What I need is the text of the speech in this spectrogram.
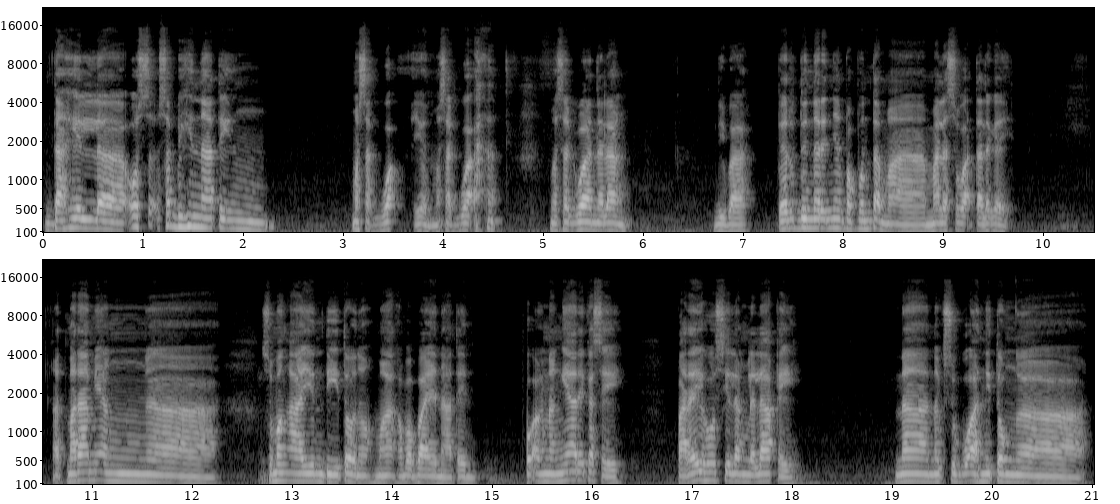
Dahil, ah, o sa- sabihin natin masagwa. Ayun, masagwa. masagwa na lang. 'Di ba? Pero doon na rin yan papunta, ma- malaswa talaga eh. At marami ang ah, sumang-ayon dito, no, mga kababayan natin. So, ang nangyari kasi, pareho silang lalaki na nagsubuan nitong ah,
